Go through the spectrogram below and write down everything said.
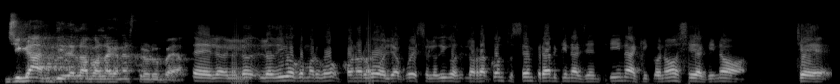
giganti della pallacanestro europea. Eh, lo, lo, lo, dico con, orgo- con, orgoglio questo, lo, dico, lo racconto sempre anche in Argentina, a chi conosce e a chi no. Cioè,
